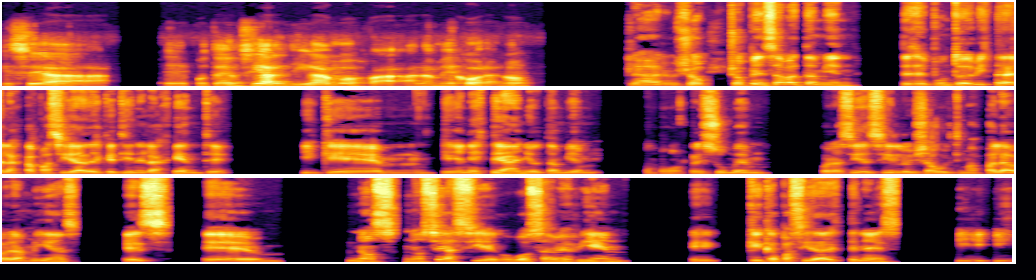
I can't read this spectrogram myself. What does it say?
que sea eh, potencial, digamos, a, la mejora, ¿no? Claro, yo, yo pensaba también desde el punto de vista de las capacidades que tiene la gente y que, mm, en este año también, como resumen, por así decirlo, y ya últimas palabras mías, es no, no seas ciego, vos sabes bien eh, qué capacidades tenés y,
